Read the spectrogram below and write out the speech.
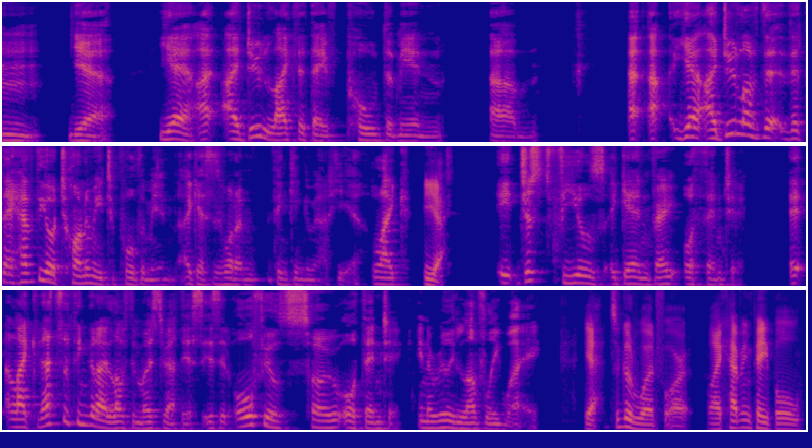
mm, yeah, yeah. I I do like that they've pulled them in. Um, uh, uh, yeah, I do love that that they have the autonomy to pull them in. I guess is what I'm thinking about here. Like, Yeah. it just feels again very authentic. It, like that's the thing that I love the most about this is it all feels so authentic in a really lovely way. Yeah, it's a good word for it. Like having people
